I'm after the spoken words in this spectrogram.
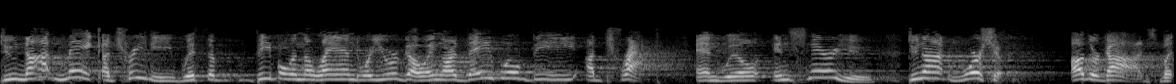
Do not make a treaty with the people in the land where you are going, are they will be a trap and will ensnare you. Do not worship other gods, but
